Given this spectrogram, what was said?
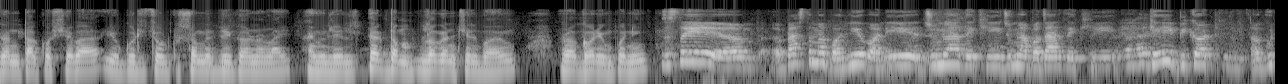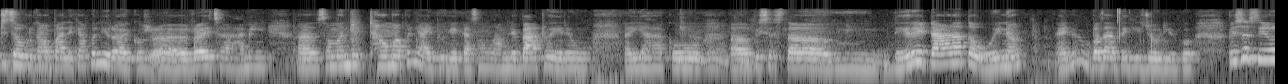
जनताको सेवा यो गुडीचौरको समृद्धि गर्नलाई हामीले एकदम लगनशील भयौँ। र गऱ्यौँ पनि। जस्तै वास्तवमा भनियो भने जुम्लादेखि जुम्ला बजारदेखि केही विकट गुटीचौर गाउँपालिका पनि रहेको रहेछ। हामी सम्बन्धित ठाउँमा पनि आइपुगेका छौँ। हामीले बाटो हेऱ्यौँ। यहाँको विशेष त धेरै टाढा त होइन होइन? बजारदेखि जोडिएको। विशेष यो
